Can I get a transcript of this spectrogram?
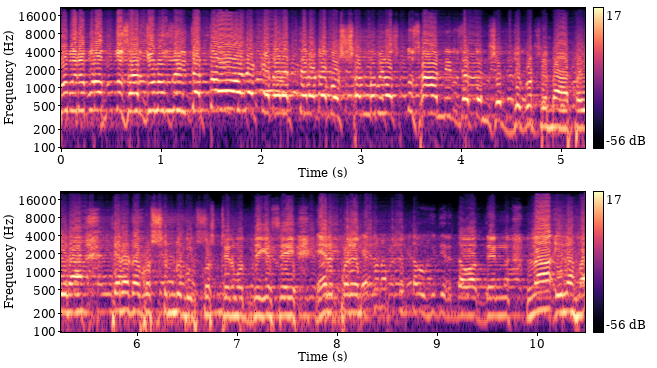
নবীর উপর অত্যাচার, জুলুম, নির্যাতন, একেবারে দাওয়াত দেন, লা ইলাহা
